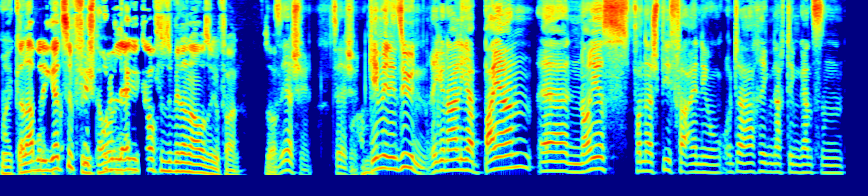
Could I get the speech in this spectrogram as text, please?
dann haben wir die ganze Fischbude leer gekauft und sind wieder nach Hause gefahren. So. Sehr schön, sehr schön. Gehen wir in den Süden. Regionalliga Bayern. Äh, Neues von der Spielvereinigung Unterhaching nach dem ganzen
